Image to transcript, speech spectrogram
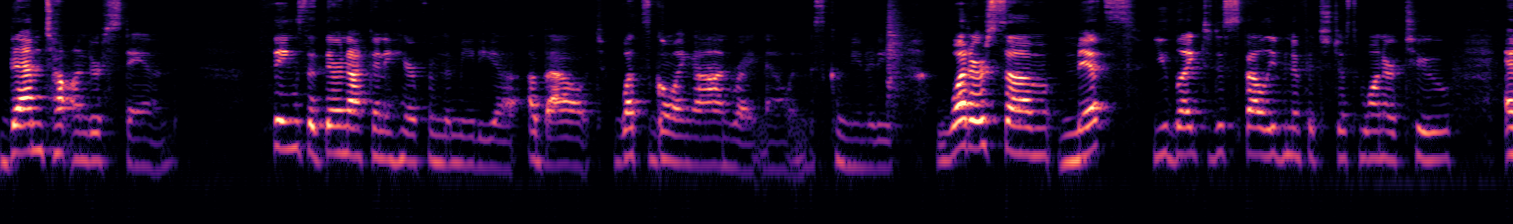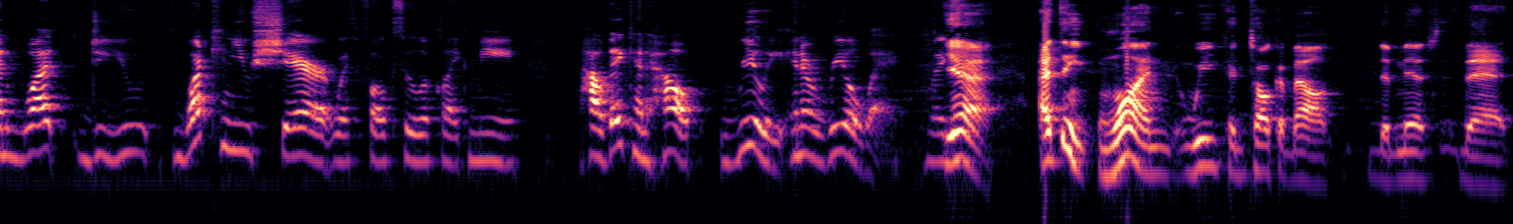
them to understand things that they're not going to hear from the media about what's going on right now in this community. What are some myths you'd like to dispel even if it's just one or two? And what do you what can you share with folks who look like me how they can help really in a real way? Like Yeah, I think one we could talk about the myth that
